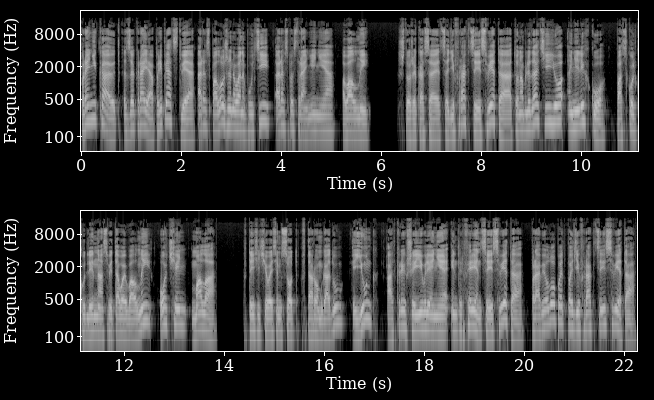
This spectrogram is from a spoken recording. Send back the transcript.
проникают за края препятствия, расположенного на пути распространения волны. Что же касается дифракции света, то наблюдать ее нелегко, поскольку длина световой волны очень мала. В 1802 году Юнг, открывший явление интерференции света, провел опыт по дифракции света.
